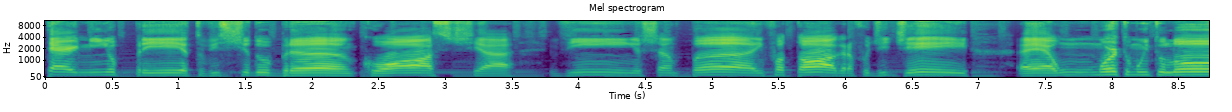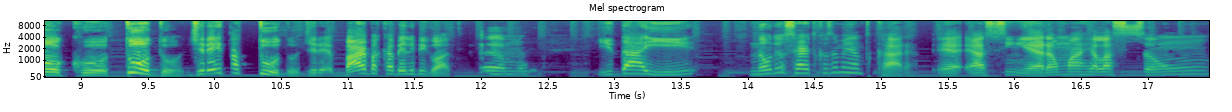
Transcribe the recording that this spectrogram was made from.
terninho preto, vestido branco, hóstia, vinho, champanhe, fotógrafo, DJ, é, um morto muito louco, tudo. Direito a tudo. dire- Barba, cabelo e bigode. Amo. E daí não deu certo o casamento, cara. É, é assim, era uma relação,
